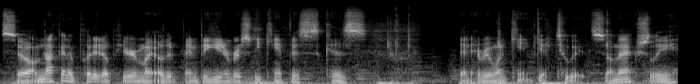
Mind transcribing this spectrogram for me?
So I'm not going to put it up here in my other my big university campus because then everyone can't get to it. So I'm actually.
